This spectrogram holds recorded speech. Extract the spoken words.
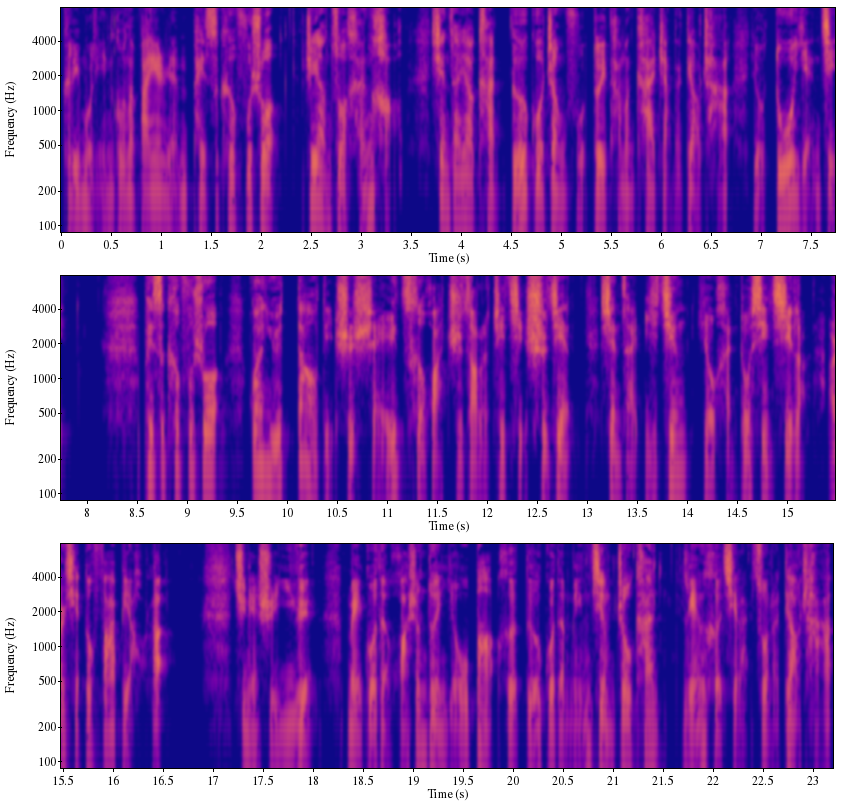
克里姆林宫的发言人佩斯科夫说：“这样做很好，现在要看德国政府对他们开展的调查有多严谨。”佩斯科夫说：“关于到底是谁策划制造了这起事件，现在已经有很多信息了，而且都发表了。去年十一月，美国的《华盛顿邮报》和德国的《明镜周刊》联合起来做了调查，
